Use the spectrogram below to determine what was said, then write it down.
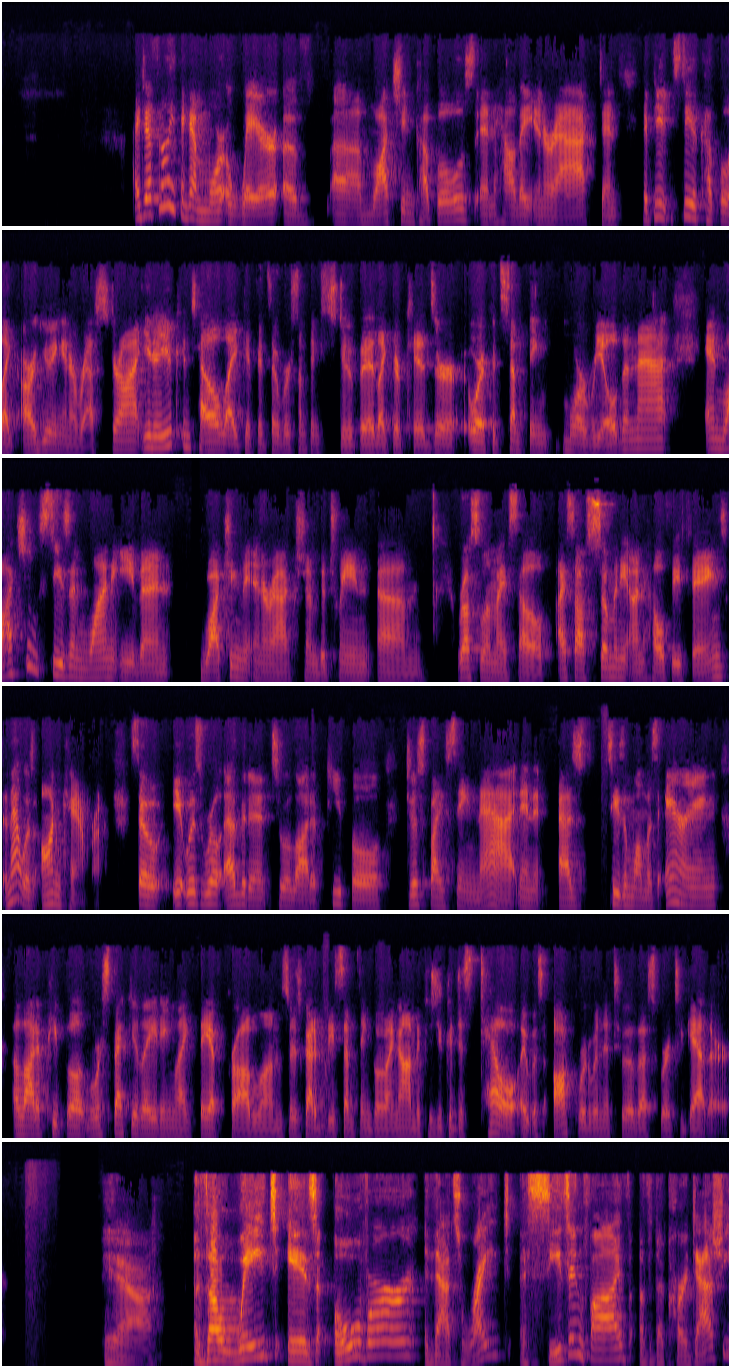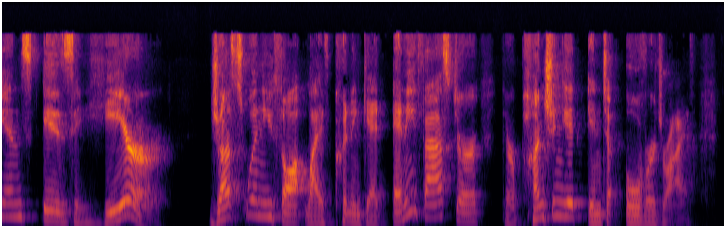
I definitely think I'm more aware of um, watching couples and how they interact. And if you see a couple like arguing in a restaurant, you know, you can tell like if it's over something stupid, like their kids or, or if it's something more real than that. And watching season one, even watching the interaction between um, Russell and myself, I saw so many unhealthy things, and that was on camera. So it was real evident to a lot of people just by seeing that. And as season one was airing, a lot of people were speculating like they have problems. There's got to be something going on because you could just tell it was awkward when the two of us were together. Yeah. The wait is over. That's right. Season five of The Kardashians is here. Just when you thought life couldn't get any faster, they're punching it into overdrive.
